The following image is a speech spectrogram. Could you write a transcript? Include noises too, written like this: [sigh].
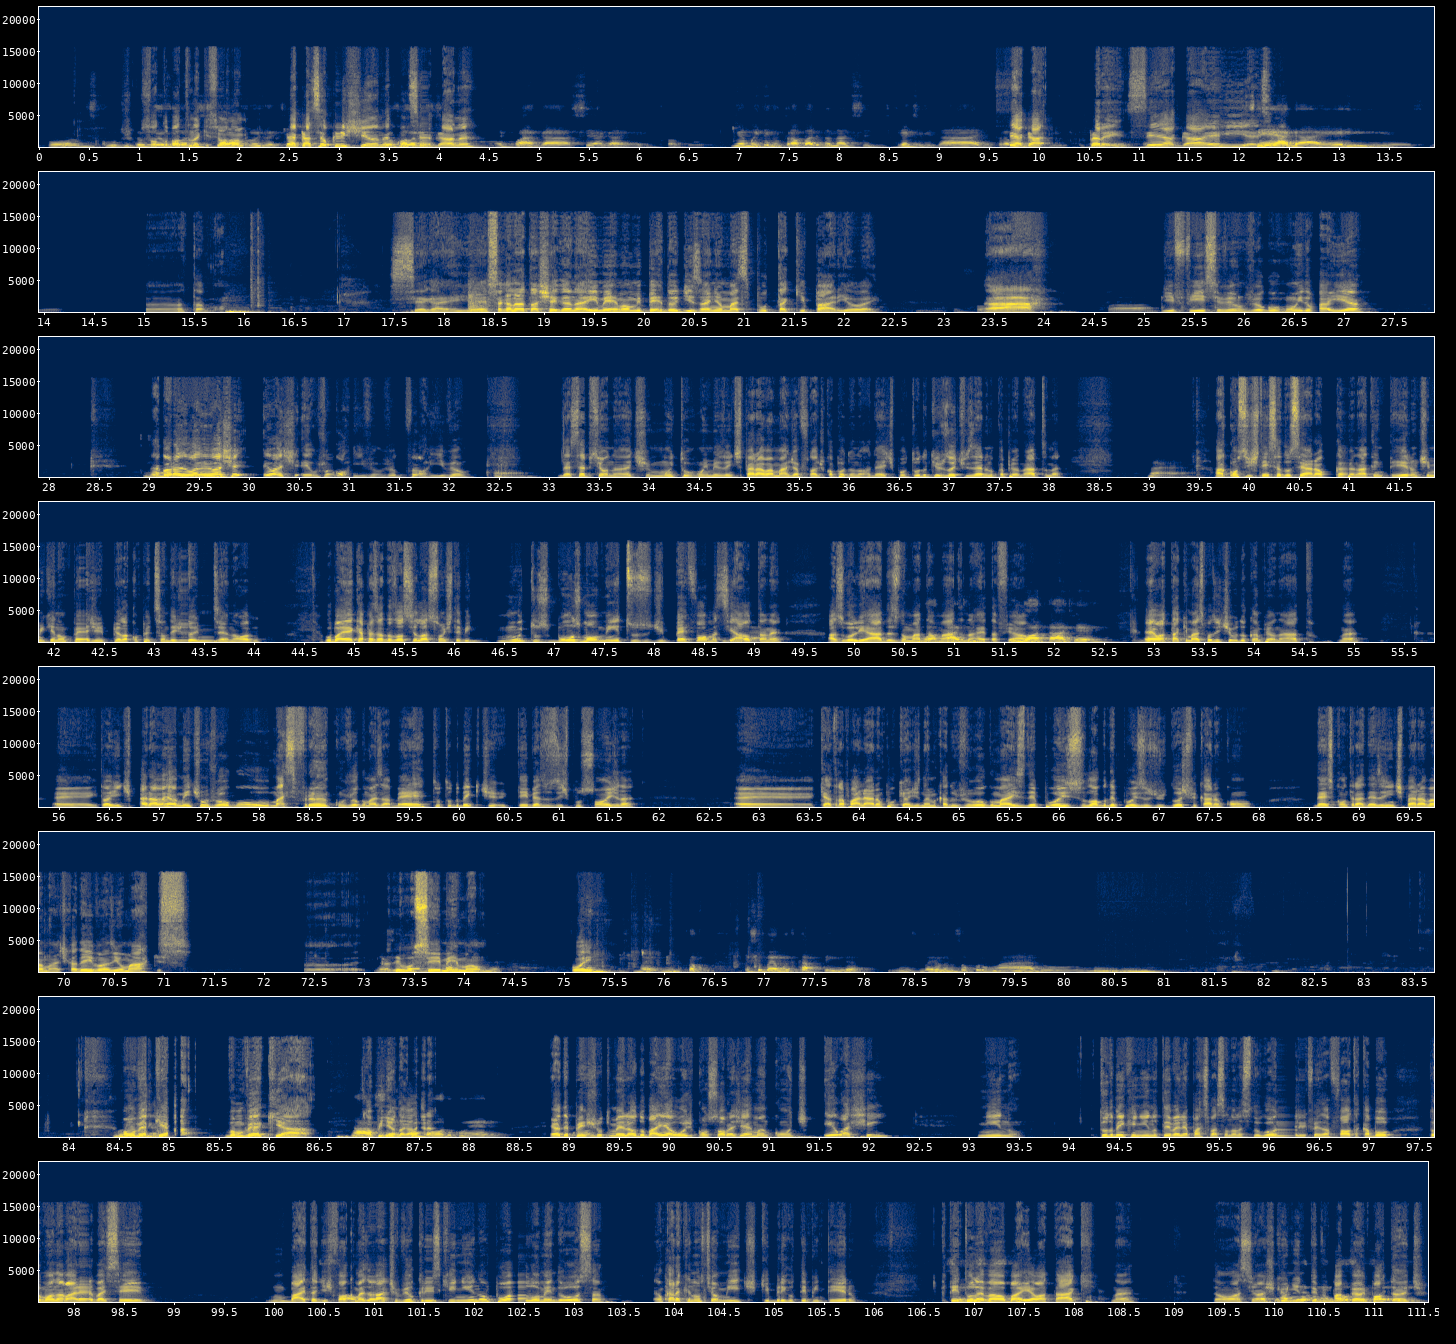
Pô, desculpe. Então Só tô botando aqui seu nome. CH, seu Cristiano é com CH, né? É com H, CHR. Minha mãe teve um trabalho danado de criatividade. Um CH, de... peraí, C-H-R-I-S. C-H-R-I-S. Ah, tá bom. C-H-R-I-S. A galera tá chegando aí, meu irmão, me perdoe o desânimo, mas puta que pariu, velho. Ah! Difícil, viu? Jogo ruim do Bahia. Agora, eu, eu achei. Eu achei. O jogo horrível. O jogo foi horrível. Decepcionante, muito ruim mesmo. A gente esperava mais de uma final de Copa do Nordeste, por tudo que os dois fizeram no campeonato, né? É. A consistência do Ceará o campeonato inteiro, um time que não perde pela competição desde 2019. O Bahia, que apesar das oscilações, teve muitos bons momentos de performance alta, é. né? As goleadas no mata-mata, na reta final. Um bom ataque, é. É o ataque mais positivo do campeonato, né? É, então a gente esperava realmente um jogo mais franco, um jogo mais aberto. Tudo bem que teve as expulsões, né? É, que atrapalharam um pouquinho a dinâmica do jogo, mas depois, logo depois, os dois ficaram com 10 contra 10, a gente esperava mais. Cadê Ivanzinho Marques? Uh, cadê você, meu irmão? Oi? Esse Bahia é muito capenga. Esse Bahia jogando só por um lado. Vamos ver aqui a, vamos ver aqui a, ah, a opinião sim, da galera. Concordo com ele. Helder Peixoto, melhor do Bahia hoje, com sobra German Conte. Eu achei Nino. Tudo bem que Nino teve ali a participação no lance do gol, né? ele fez a falta, acabou tomando amarelo, vai ser um baita desfoque, mas eu acho, viu, Cris, que Nino, pô, Alô Mendonça, é um cara que não se omite, que briga o tempo inteiro, que tentou sim, levar sim. o Bahia ao ataque, né? Então, assim, eu acho que o Nino teve um papel importante.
